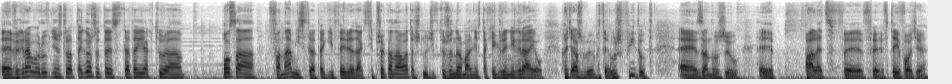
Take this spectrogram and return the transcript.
E, Wygrało również dlatego, że to jest strategia, która poza fanami strategii w tej redakcji przekonała też ludzi, którzy normalnie w takie gry nie grają. Chociażby Mateusz Widut e, zanurzył e, palec w, w, w tej wodzie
